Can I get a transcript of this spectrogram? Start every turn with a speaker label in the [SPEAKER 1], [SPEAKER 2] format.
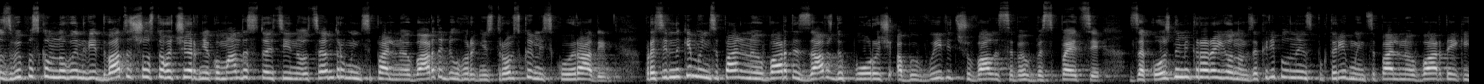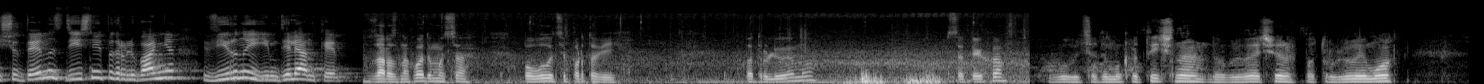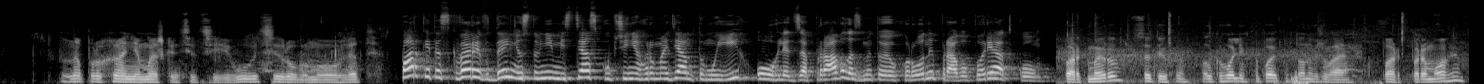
[SPEAKER 1] Вітаємо з випуском новин від 26 червня. Команда ситуаційного центру муніципальної варти Білгородністровської міської ради. Працівники муніципальної варти завжди поруч, аби ви відчували себе в безпеці. За кожним мікрорайоном закріплено інспекторів муніципальної варти, які щоденно здійснюють патрулювання вірної їм ділянки.
[SPEAKER 2] Зараз знаходимося по вулиці Портовій. Патрулюємо. Все тихо.
[SPEAKER 3] Вулиця Демократична, добрий вечір. Патрулюємо. На прохання мешканців цієї вулиці робимо огляд.
[SPEAKER 1] Парки та сквери в день основні місця скупчення громадян, тому їх огляд за правила з метою охорони правопорядку.
[SPEAKER 2] Парк миру, все тихо. Алкогольних напоїв ніхто не вживає. Парк перемоги.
